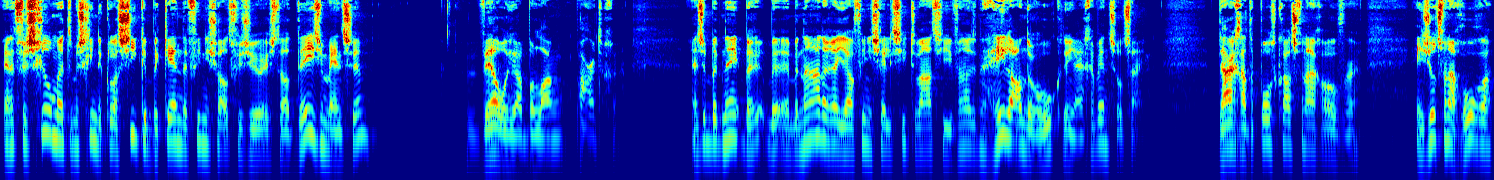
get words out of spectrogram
En het verschil met misschien de klassieke bekende financieel adviseur is dat deze mensen wel jouw belang behartigen. En ze benaderen jouw financiële situatie vanuit een hele andere hoek dan jij gewend zult zijn. Daar gaat de podcast vandaag over. En je zult vandaag horen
